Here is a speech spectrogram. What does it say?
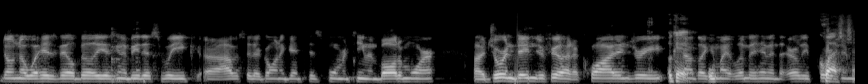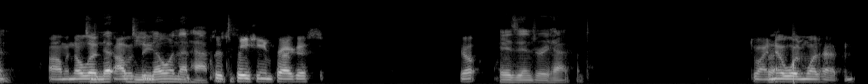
don't know what his availability is going to be this week. Uh, obviously, they're going against his former team in Baltimore. Uh, Jordan Dangerfield had a quad injury. Okay. Sounds like it might limit him in the early portion. Question. Um, and they'll let, do you, know, obviously, do you know when that happened? Participation in practice. Yep. His injury happened. Do I know when what happened?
